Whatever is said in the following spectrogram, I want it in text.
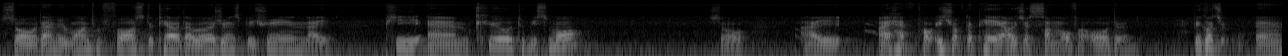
So then we want to force the KL divergence between like P and Q to be small. So I I have for each of the pair, I'll just sum over all the, because, uh,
